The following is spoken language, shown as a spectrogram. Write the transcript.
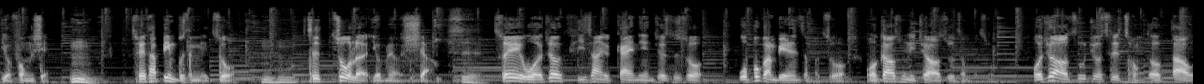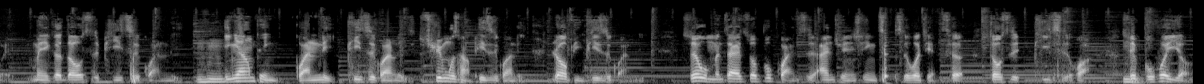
有风险。嗯。所以他并不是没做，嗯哼，是做了有没有效？是，所以我就提倡一个概念，就是说我不管别人怎么做，我告诉你就要做怎么做。我最好猪就是从头到尾每个都是批次管理，嗯、营养品管理批次管理，畜牧场批次管理，肉品批次管理。所以我们在做不管是安全性测试或检测，都是批次化，所以不会有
